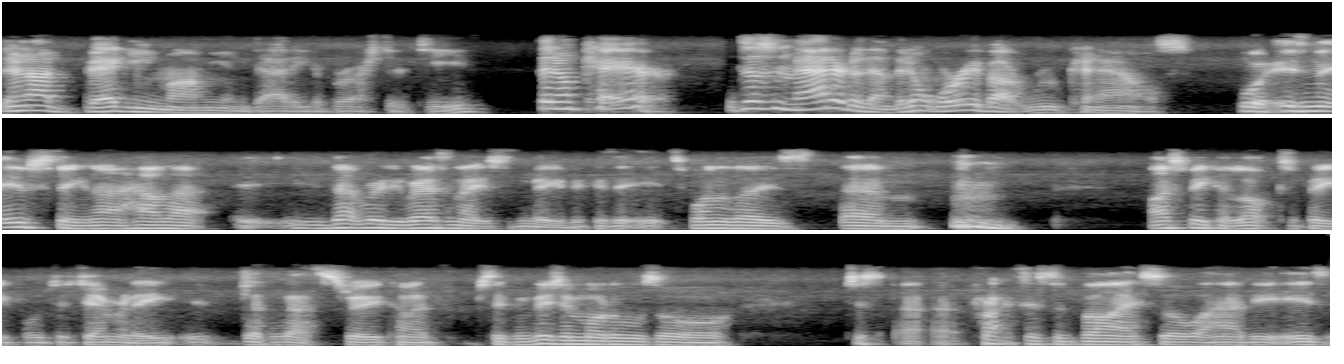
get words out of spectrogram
They're not begging mommy and daddy to brush their teeth. They don't care. It doesn't matter to them. They don't worry about root canals. Well, isn't it interesting that how that that really resonates with me because it, it's one of those. Um, I speak a lot to people just generally, whether that's through kind of supervision models or just uh, practice advice or what have you, is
